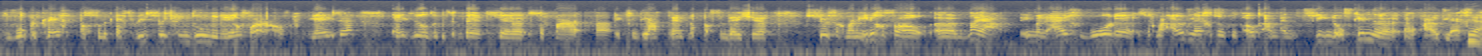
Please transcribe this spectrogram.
die woorden kreeg ik pas toen ik echt research ging doen en heel veel erover ging lezen. En ik wilde het een beetje zeg maar, uh, ik vind laagdrempelig altijd een beetje suffig, maar in ieder geval, uh, nou ja, in mijn eigen woorden, zeg maar, uitleggen zoals ik het ook aan mijn vrienden of kinderen uh, uitleg. Ja.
